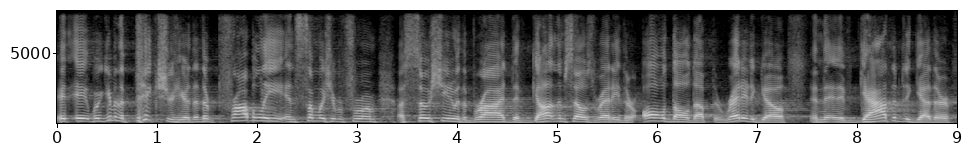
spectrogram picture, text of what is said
it, it, we're given the picture here that they're probably in some way, shape, or form associated with the bride. They've gotten themselves ready. They're all dolled up. They're ready to go. And they, have gathered together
